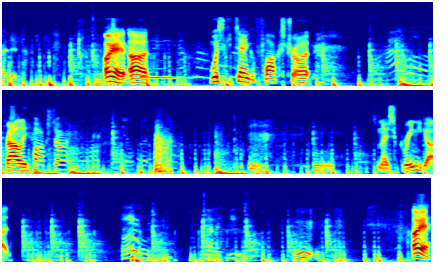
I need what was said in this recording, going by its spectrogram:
I did. Okay, uh, whiskey tango foxtrot rally. Foxtrot. Ooh, it's a nice green you got. Mm. Not like you. Mm. Okay,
